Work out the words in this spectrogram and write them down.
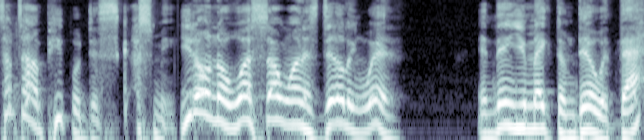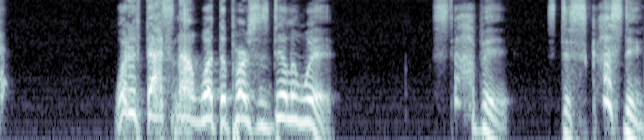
Sometimes people disgust me. You don't know what someone is dealing with, and then you make them deal with that. What if that's not what the person's dealing with? Stop it. It's disgusting.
